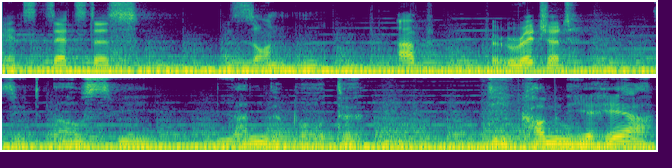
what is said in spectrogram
Jetzt setzt es Sonden ab. Richard, Sieht aus wie Landeboote. Die kommen hierher.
